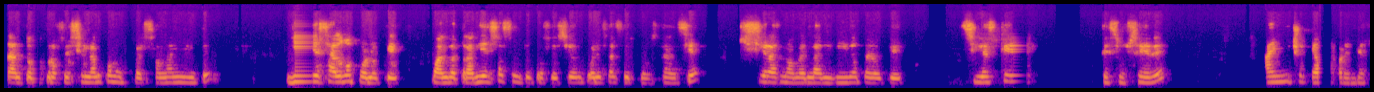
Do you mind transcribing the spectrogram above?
tanto profesional como personalmente. Y es algo por lo que cuando atraviesas en tu profesión por esa circunstancia, quisieras no haberla vivido, pero que si es que te sucede, hay mucho que aprender.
